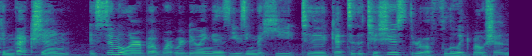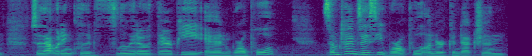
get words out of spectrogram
Convection is similar, but what we're doing is using the heat to get to the tissues through a fluid motion. So that would include fluidotherapy and whirlpool. Sometimes I see whirlpool under conduction.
